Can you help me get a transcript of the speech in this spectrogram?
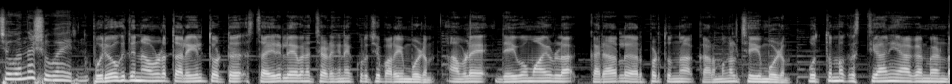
ചുവന്ന ഷൂ ആയിരുന്നു പുരോഹിതൻ അവളുടെ തലയിൽ തൊട്ട് സ്ഥൈര്യലേപന ചടങ്ങിനെക്കുറിച്ച് പറയുമ്പോഴും അവളെ ദൈവമായുള്ള കരാറിൽ ഏർപ്പെടുത്തുന്ന കർമ്മങ്ങൾ ചെയ്യുമ്പോഴും ഉത്തമ ക്രിസ്ത്യാനിയാകാൻ വേണ്ട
